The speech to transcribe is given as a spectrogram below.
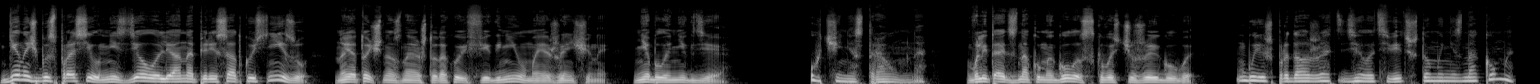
Геныч бы спросил, не сделала ли она пересадку снизу, но я точно знаю, что такой фигни у моей женщины не было нигде. «Очень остроумно», — влетает знакомый голос сквозь чужие губы. «Будешь продолжать делать вид, что мы не знакомы?»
